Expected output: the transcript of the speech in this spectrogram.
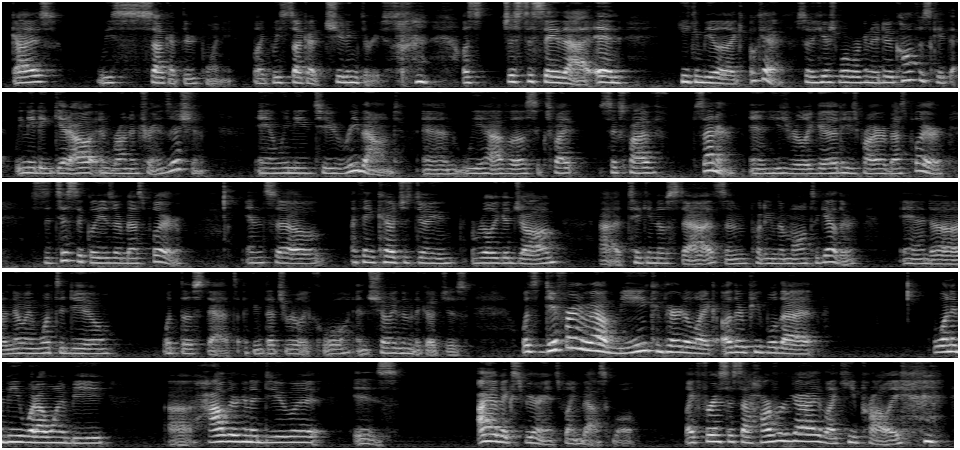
guys, we suck at three pointing. Like we suck at shooting threes. Let's just to say that. And he can be like, okay, so here's what we're gonna do to confiscate that. We need to get out and run in transition. And we need to rebound and we have a six five six five center, and he's really good. He's probably our best player. Statistically, is our best player, and so I think coach is doing a really good job at taking those stats and putting them all together, and uh, knowing what to do with those stats. I think that's really cool, and showing them to coaches. What's different about me compared to like other people that want to be what I want to be, uh, how they're gonna do it is I have experience playing basketball. Like for instance, that Harvard guy, like he probably,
